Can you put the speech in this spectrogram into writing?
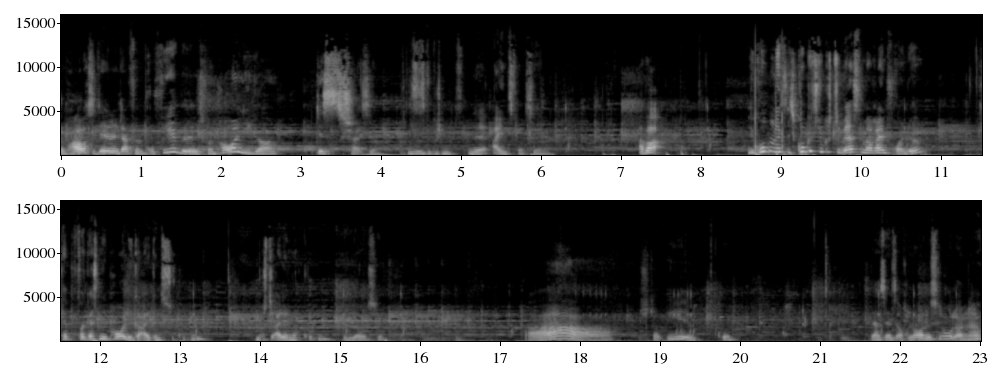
Oha, was ist der denn da für ein Profilbild von Powerliga? Das ist scheiße. Das ist wirklich eine 1 von 10. Aber wir gucken jetzt, ich gucke jetzt wirklich zum ersten Mal rein, Freunde. Ich habe vergessen, die Powerliga-Icons zu gucken. Ich muss die alle noch gucken, wie die aussehen. Ah, stabil. Cool. Da ist jetzt auch Lawless Lola, ne?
